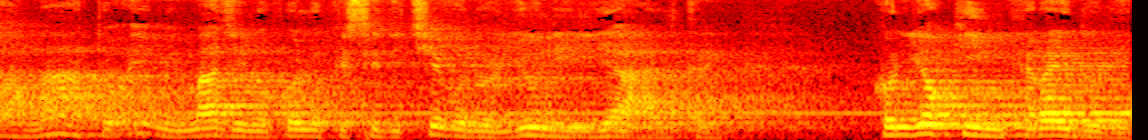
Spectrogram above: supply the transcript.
Ha sfamato, io mi immagino quello che si dicevano gli uni gli altri, con gli occhi increduli,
